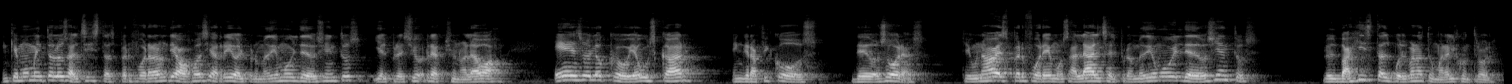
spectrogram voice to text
en qué momento los alcistas perforaron de abajo hacia arriba el promedio móvil de 200 y el precio reaccionó a la baja. Eso es lo que voy a buscar en gráficos de dos horas, que una vez perforemos al alza el promedio móvil de 200, los bajistas vuelvan a tomar el control.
